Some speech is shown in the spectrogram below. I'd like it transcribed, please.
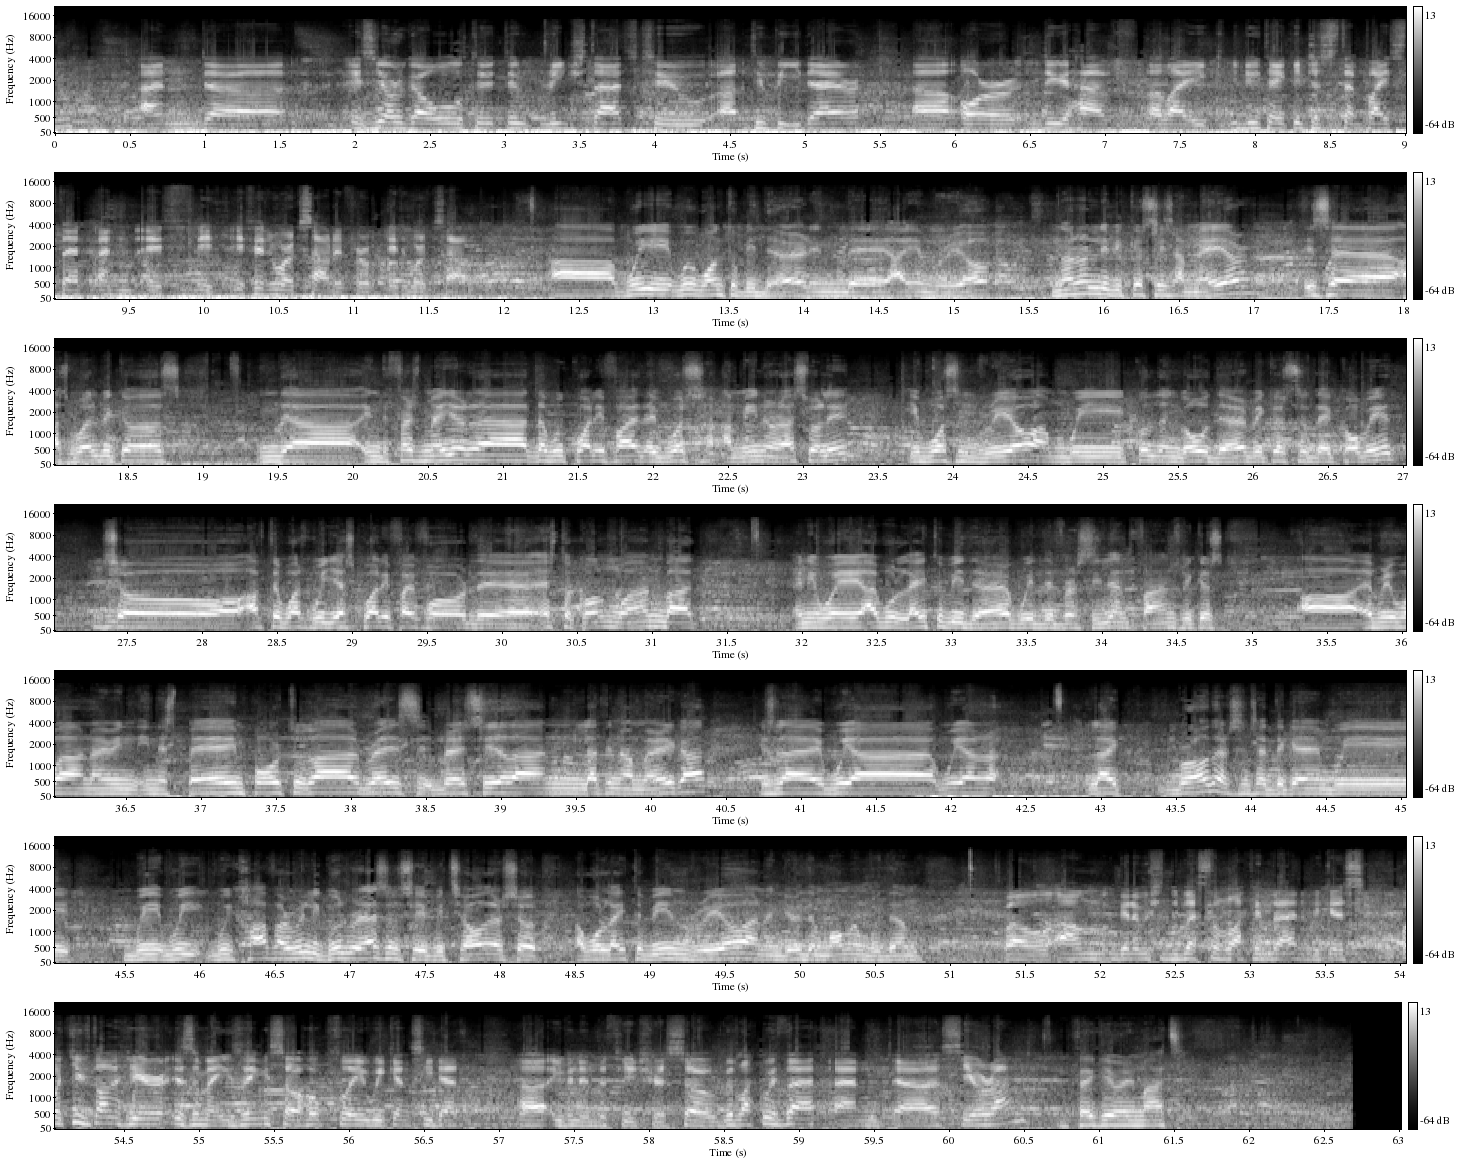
and uh, is your goal to, to reach that to uh, to be there, uh, or do you have uh, like do you take it just step by step, and if if, if it works out, if it works out? we we want to be there in the IEM Rio, not only because it's a mayor, it's as well because in the in the first major that, that we qualified, it was a minor actually. It was in Rio, and we couldn't go there because of the COVID. Mm-hmm. So afterwards, we just qualified for the Stockholm one. But anyway, I would like to be there with the Brazilian fans because uh, everyone I mean in Spain, Portugal, Brazil, and Latin America It's like we are we are like brothers inside the game. We we, we, we have a really good relationship with each other, so I would like to be in Rio and enjoy the moment with them. Well, I'm going to wish you the best of luck in that because what you've done here is amazing. So hopefully we can see that uh, even in the future. So good luck with that and uh, see you around. Thank you very much.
